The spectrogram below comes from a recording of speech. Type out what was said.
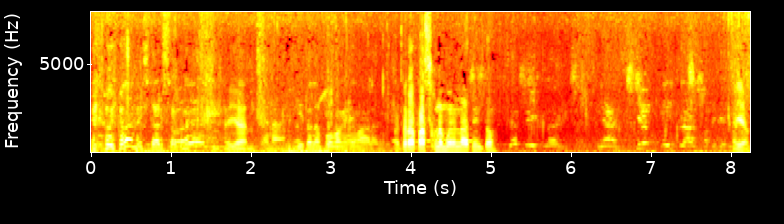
Ayan, stars na. Ayan. Yan na, nakikita lang po kami ay alam. Ah, tara, pasok na muna natin 'to. Ayan.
